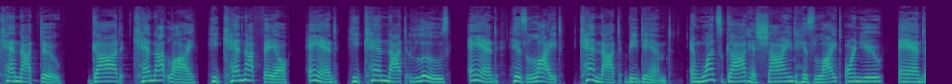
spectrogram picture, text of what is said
cannot do? God cannot lie, he cannot fail, and he cannot lose, and his light cannot be dimmed. And once God has shined his light on you and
